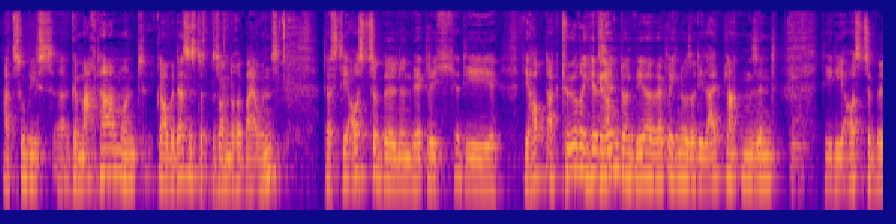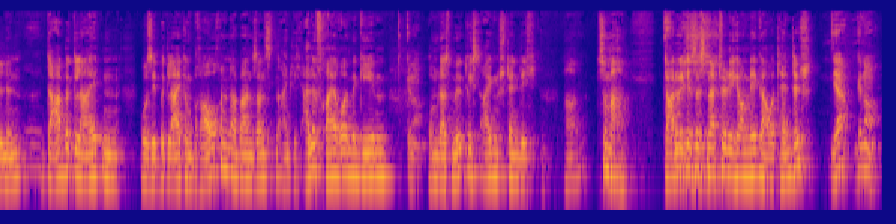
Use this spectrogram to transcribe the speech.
Azubis äh, gemacht haben. Und ich glaube, das ist das Besondere bei uns, dass die Auszubildenden wirklich die, die Hauptakteure hier genau. sind und wir wirklich nur so die Leitplanken sind, genau. die die Auszubildenden da begleiten wo sie Begleitung brauchen, aber ansonsten eigentlich alle Freiräume geben, genau. um das möglichst eigenständig äh, zu machen. Dadurch ist es natürlich auch mega authentisch. Ja, genau.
